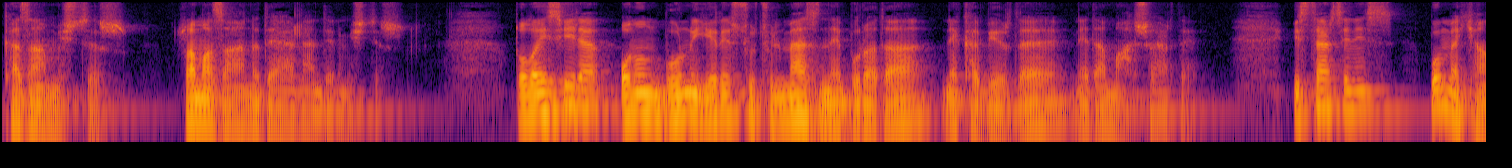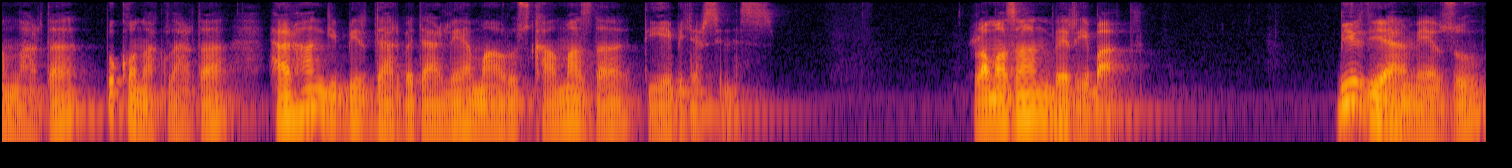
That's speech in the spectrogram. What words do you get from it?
kazanmıştır. Ramazanı değerlendirmiştir. Dolayısıyla onun burnu yere sürtülmez ne burada, ne kabirde, ne de mahşerde. İsterseniz bu mekanlarda, bu konaklarda herhangi bir derbederliğe maruz kalmaz da diyebilirsiniz. Ramazan ve ribat Bir diğer mevzu,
